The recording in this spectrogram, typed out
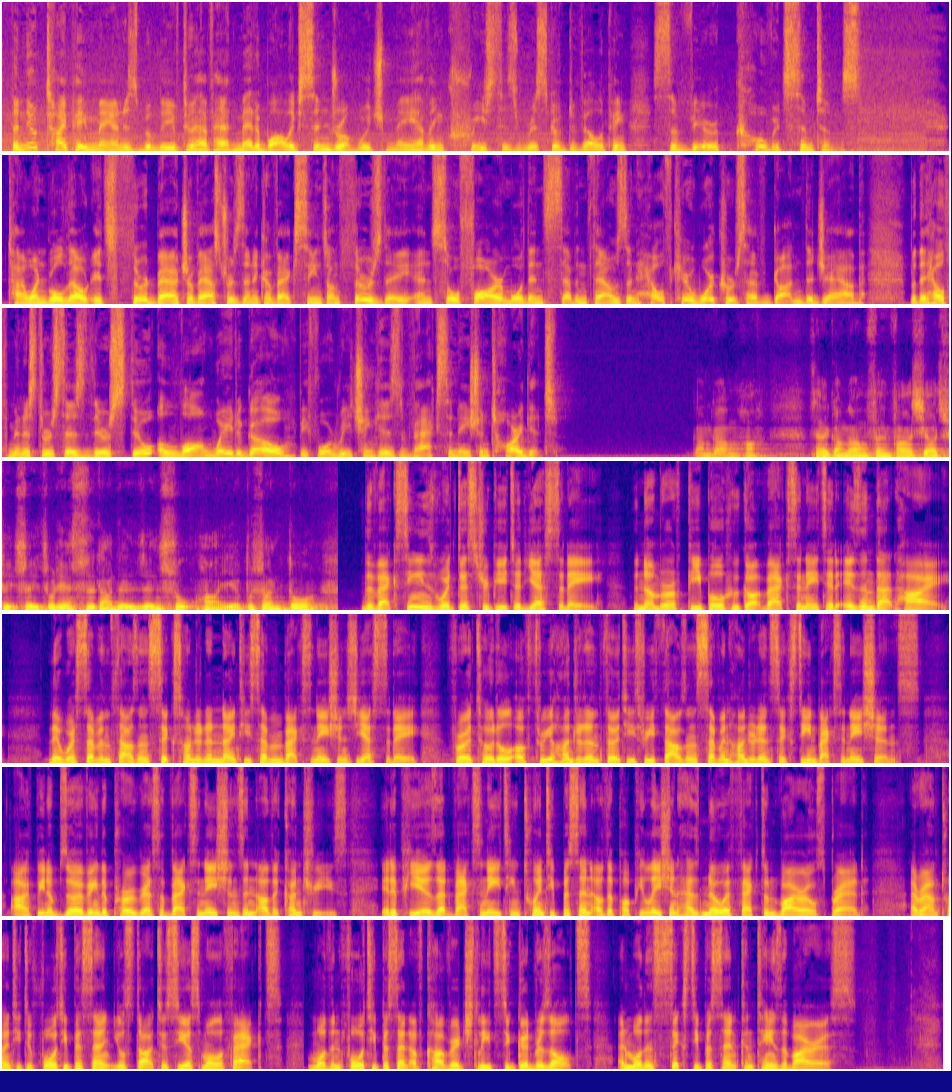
The new Taipei man is believed to have had metabolic syndrome, which may have increased his risk of developing severe COVID symptoms. Taiwan rolled out its third batch of AstraZeneca vaccines on Thursday, and so far, more than 7,000 healthcare workers have gotten the jab. But the health minister says there's still a long way to go before reaching his vaccination target. 刚刚哈。 才刚刚分发下去，所以昨天施打的人数哈也不算多。The vaccines were distributed yesterday. The number of people who got vaccinated isn't that high. There were 7,697 vaccinations yesterday, for a total of 333,716 vaccinations. I've been observing the progress of vaccinations in other countries. It appears that vaccinating 20% of the population has no effect on viral spread. Around 20 to 40%, you'll start to see a small effect. More than 40% of coverage leads to good results, and more than 60% contains the virus.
